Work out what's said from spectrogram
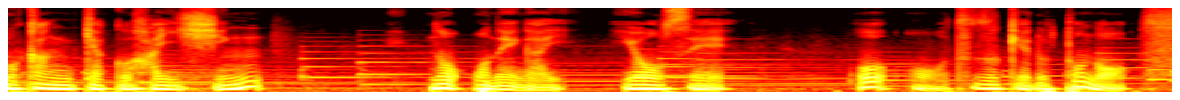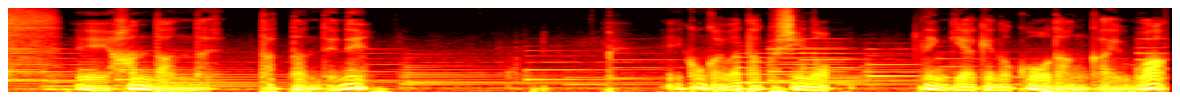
無観客配信のお願い、要請を続けるとの、えー、判断だったんでね、今回私の年季明けの講談会は、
